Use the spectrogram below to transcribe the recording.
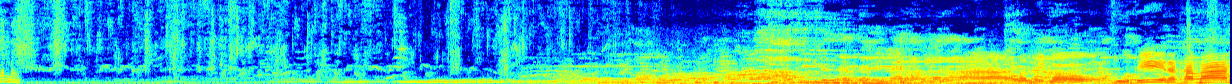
นะคะจะไปขึ้นบ้านใหม่อ่าตอนนี้ก็อยู่ที่นะคะบ้าน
